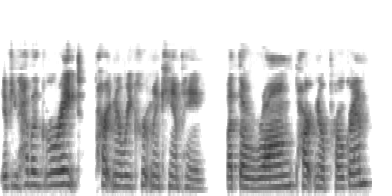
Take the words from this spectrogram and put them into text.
If you have a great partner recruitment campaign, but the wrong partner program,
